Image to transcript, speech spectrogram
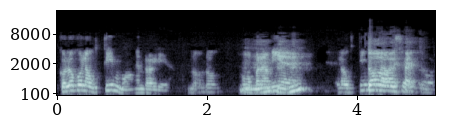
coloco el autismo en realidad. como para mí el autismo todo el espectro.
